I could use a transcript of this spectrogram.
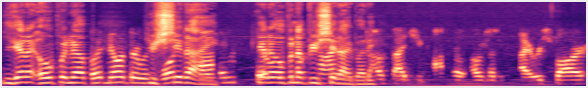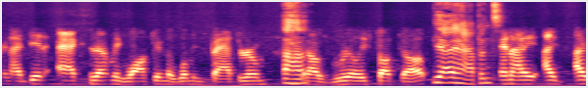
you got to open up But no, there was your shit eye. time- You got to open up your shit eye, buddy. Outside Chicago, I was at an Irish bar, and I did accidentally walk in the women's bathroom, Uh-huh. and I was really fucked up. Yeah, it happens. And I, I, I,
